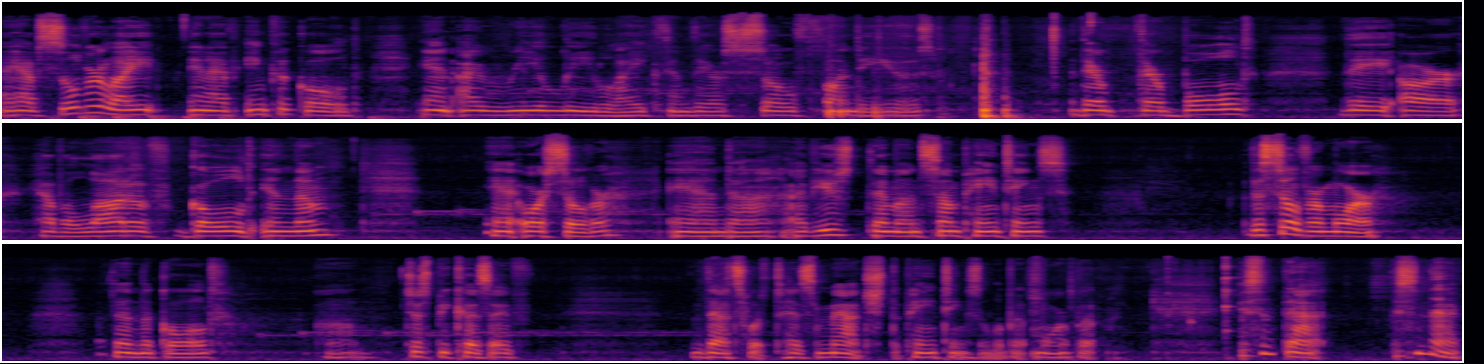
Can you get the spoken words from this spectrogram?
I have Silver Light and I have Inca Gold, and I really like them. They are so fun to use. They're they're bold. They are have a lot of gold in them, eh, or silver, and uh, I've used them on some paintings. The silver more than the gold, um, just because I've that's what has matched the paintings a little bit more. But isn't that isn't that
